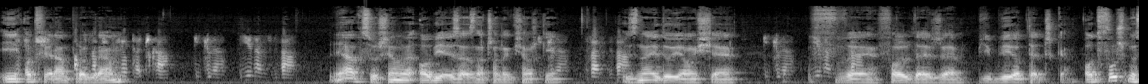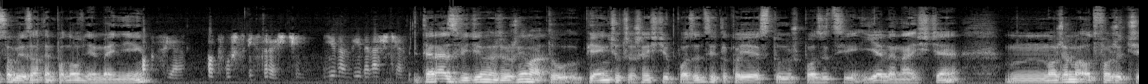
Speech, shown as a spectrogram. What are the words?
i otwieram program. Biblioteczka. Title. 1 z 2. Jak słyszymy, obie zaznaczone książki Title. 2 z 2. znajdują się Title. 1 z 2. w folderze biblioteczka. Otwórzmy sobie zatem ponownie menu. Otwórz spis treści. 1 z 11. Teraz widzimy, że już nie ma tu pięciu czy sześciu pozycji, tylko jest tu już pozycji 11. Mm, Możemy otworzyć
